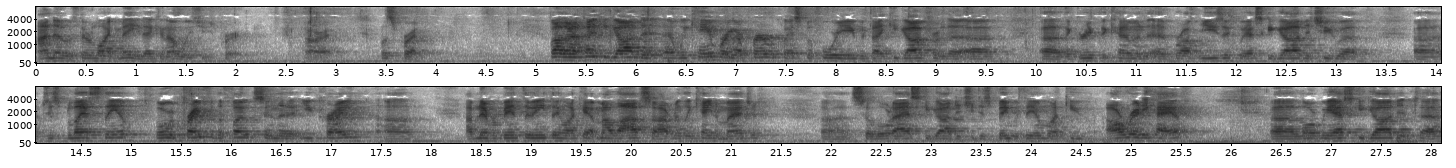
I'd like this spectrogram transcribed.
I know if they're like me, they can always use prayer. All right, let's pray. Father, I thank you, God, that uh, we can bring our prayer requests before you. We thank you, God, for the uh, uh, the group that come and uh, brought music. We ask you, God, that you uh, just bless them. Lord, we pray for the folks in the Ukraine. I've never been through anything like that in my life, so I really can't imagine. So, Lord, I ask you, God, that you just be with them like you already have. Uh, Lord, we ask you, God, that uh,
